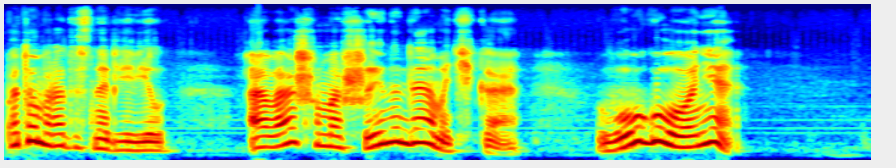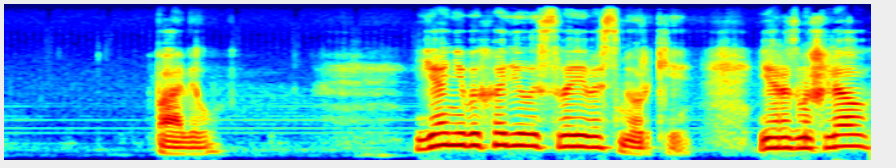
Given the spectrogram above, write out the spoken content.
потом радостно объявил «А ваша машина, дамочка, в угоне!» Павел. Я не выходил из своей восьмерки. Я размышлял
